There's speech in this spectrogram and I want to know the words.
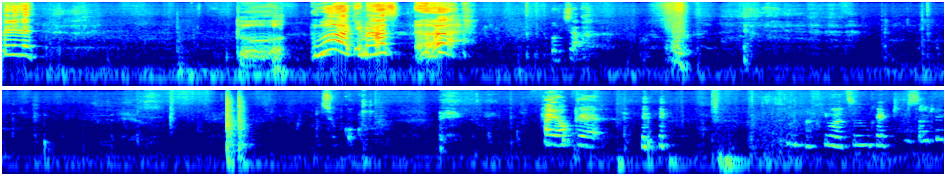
プレゼント。うわ開けますうわ落ちたチョコはいオッケー You want some cookies, Audrey?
